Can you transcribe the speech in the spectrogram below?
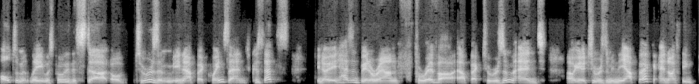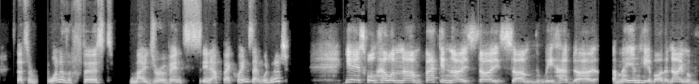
ultimately, it was probably the start of tourism in outback Queensland because that's you know it hasn't been around forever outback tourism and oh yeah tourism in the outback and I think that's a one of the first major events in outback Queensland, wouldn't it? Yes, well, Helen, um, back in those days, um, we had uh, a man here by the name of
